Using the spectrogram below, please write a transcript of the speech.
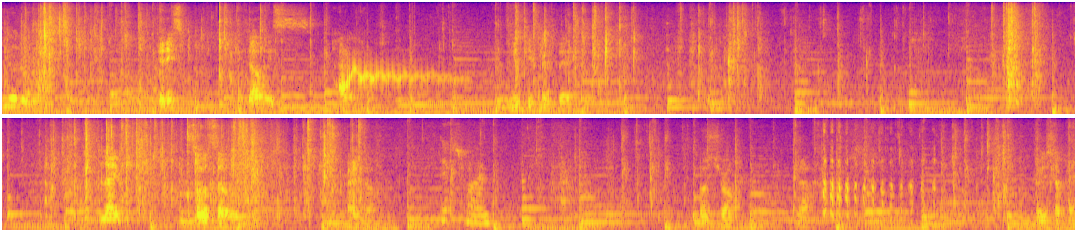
noodles. It is. No, it's. I don't know. With different flavor. Like so-so. I know. This one. So strong. Yeah. But it's okay.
